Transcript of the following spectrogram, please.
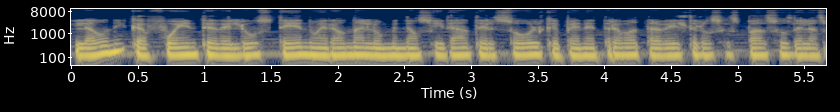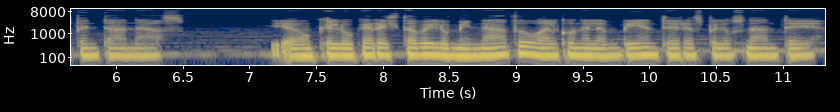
La única fuente de luz tenue era una luminosidad del sol que penetraba a través de los espacios de las ventanas. Y aunque el lugar estaba iluminado, algo en el ambiente era espeluznante.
